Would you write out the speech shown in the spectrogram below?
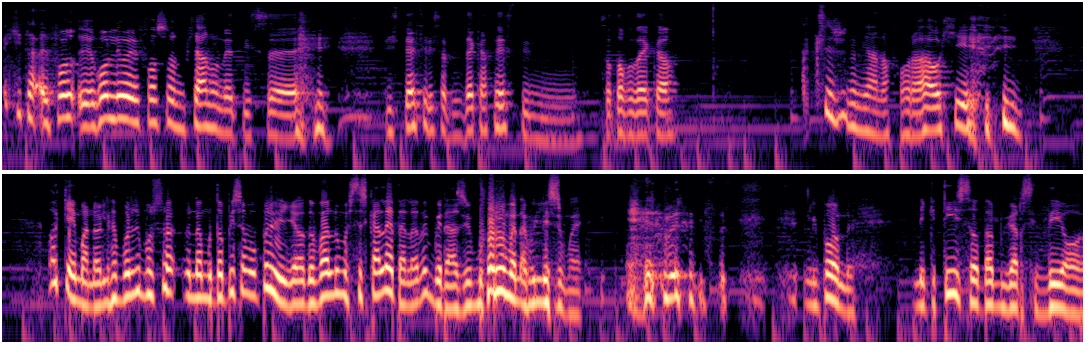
Ε, κοίτα, εφο, εγώ λέω εφόσον πιάνουν τις, ε, τις 4 από τις 10 θέσεις στο top 10, αξίζουν μια αναφορά, όχι Okay, okay, Μανώλη, θα μπορούσες να μου το πεις από πριν για να το βάλουμε στη σκαλέτα, αλλά δεν πειράζει. Μπορούμε να μιλήσουμε. λοιπόν, νικητή στο WRC2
